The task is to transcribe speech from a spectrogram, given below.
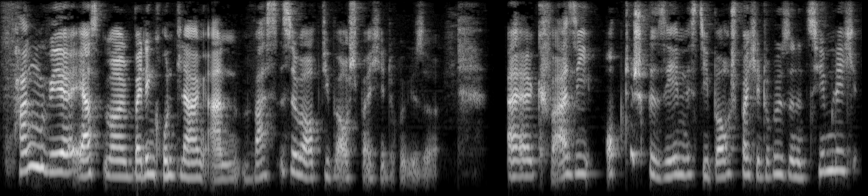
Fangen wir erstmal bei den Grundlagen an. Was ist überhaupt die Bauchspeicheldrüse? Äh, quasi optisch gesehen ist die Bauchspeicheldrüse eine ziemlich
